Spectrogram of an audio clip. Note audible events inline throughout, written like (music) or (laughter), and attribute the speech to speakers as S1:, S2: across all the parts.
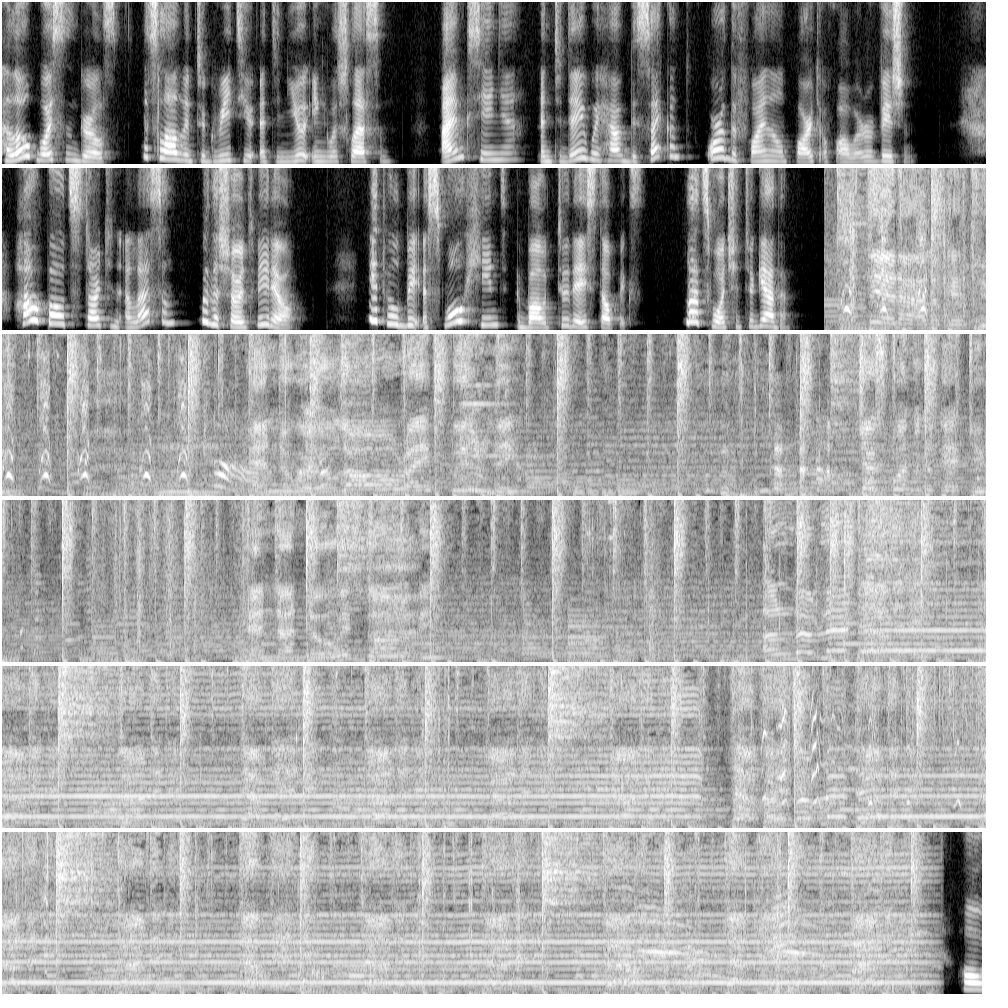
S1: Hello, boys and girls! It's lovely to greet you at a new English lesson. I'm Ksenia, and today we have the second or the final part of our revision. How about starting a lesson with a short video? It will be a small hint about today's topics. Let's watch it together.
